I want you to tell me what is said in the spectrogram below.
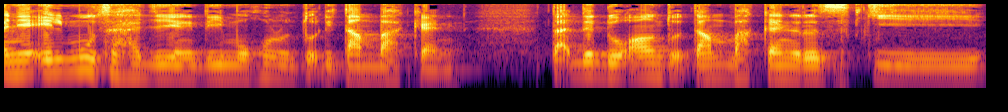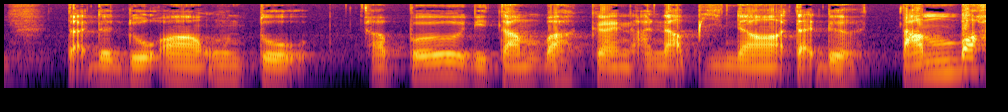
hanya ilmu sahaja yang dimohon untuk ditambahkan. Tak ada doa untuk tambahkan rezeki tak ada doa untuk apa? Ditambahkan anak pinak tak ada. Tambah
